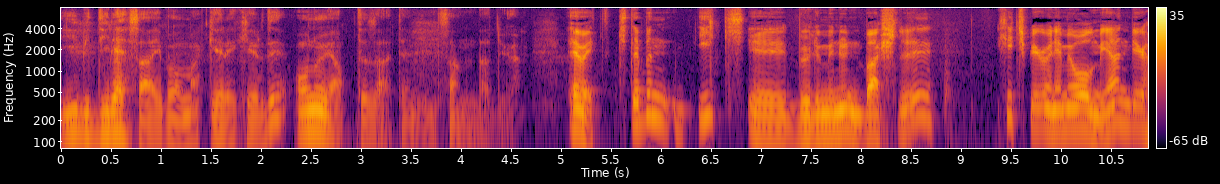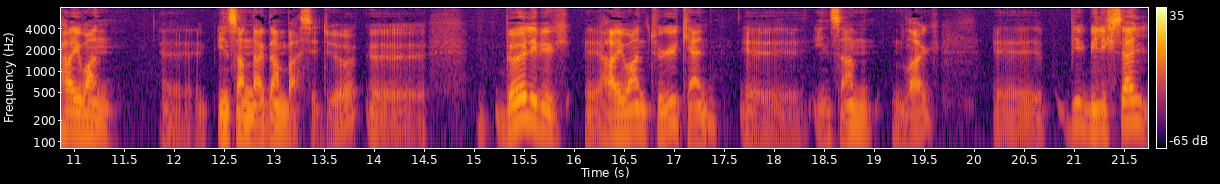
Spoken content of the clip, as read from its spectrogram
iyi bir dile sahip olmak gerekirdi. Onu yaptı zaten insan da diyor. Evet, kitabın ilk e, bölümünün başlığı hiçbir önemi olmayan bir hayvan e, insanlardan bahsediyor. E, böyle bir e, hayvan türüyken e, insanlar e, bir bilişsel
